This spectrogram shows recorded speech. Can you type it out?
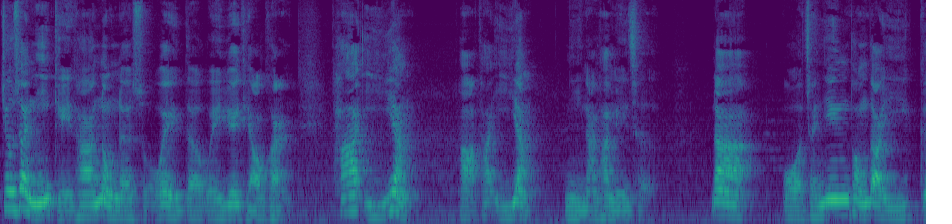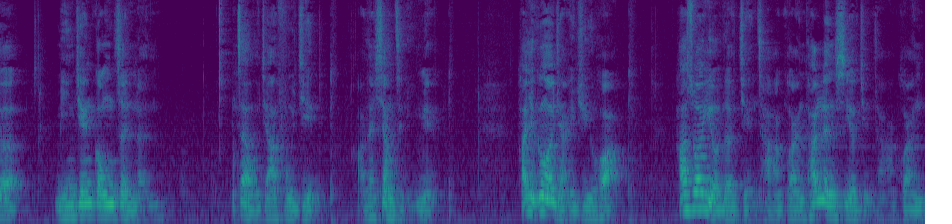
就算你给他弄了所谓的违约条款，他一样，啊，他一样，你拿他没扯。那我曾经碰到一个民间公证人，在我家附近，啊，在巷子里面，他就跟我讲一句话。他说：“有的检察官，他认识有检察官，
